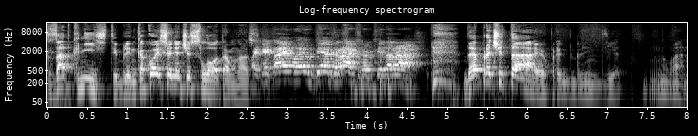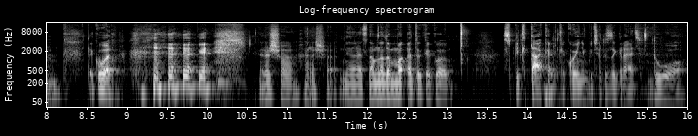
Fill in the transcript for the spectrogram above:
Заткнись ты, блин. Какое сегодня число там у нас? Почитай мою биографию, пидорас. Да я прочитаю. Про- Блин, дед. Ну ладно. Так вот. Хорошо, хорошо. Мне нравится. Нам надо это какой спектакль какой-нибудь разыграть. Дуо.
